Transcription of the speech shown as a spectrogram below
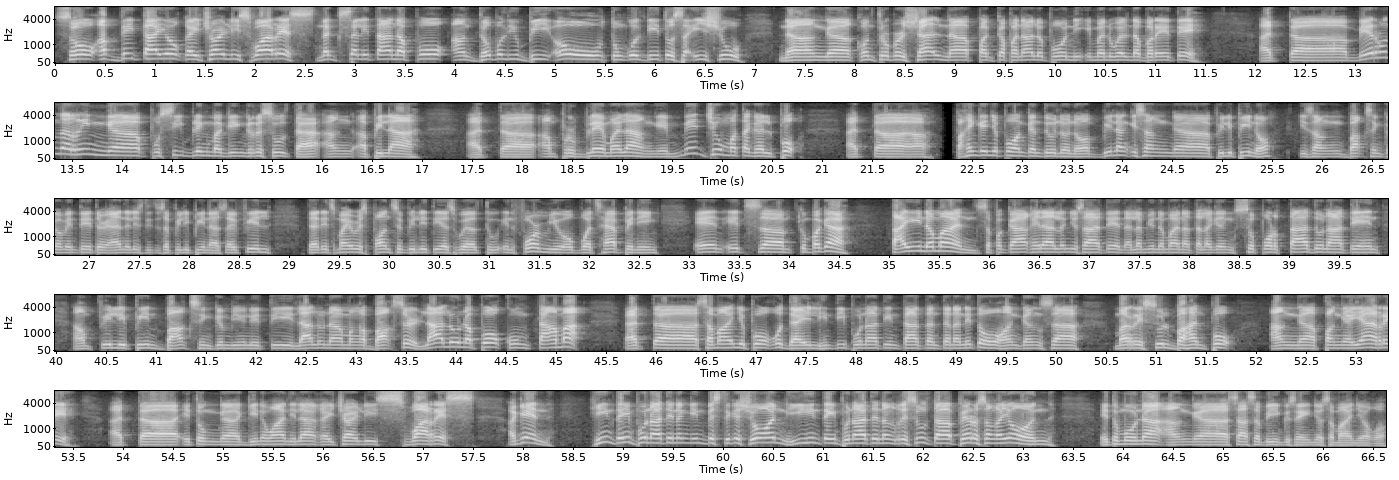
So, update tayo kay Charlie Suarez. Nagsalita na po ang WBO tungkol dito sa issue ng ah, kontrobersyal na pagkapanalo po ni Emmanuel Navarrete. At ah, meron na ring ah, posibleng maging resulta ang apila at ah, ang problema lang eh, medyo matagal po. At ah, pakinggan niyo po hanggang dulo no bilang isang ah, Pilipino, isang boxing commentator, analyst dito sa Pilipinas, I feel that it's my responsibility as well to inform you of what's happening. And it's, um, kumbaga, tayo naman, sa pagkakilala nyo sa atin, alam nyo naman na talagang suportado natin ang Philippine boxing community, lalo na ang mga boxer, lalo na po kung tama. At ah, samahan niyo po ako dahil hindi po natin tatantanan ito hanggang sa maresulbahan po ang ah, pangyayari at ah, itong ah, ginawa nila kay Charlie Suarez. Again, hintayin po natin ang investigasyon, hihintayin po natin ang resulta, pero sa ngayon, ito muna ang ah, sasabihin ko sa inyo, samahan niyo ako.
